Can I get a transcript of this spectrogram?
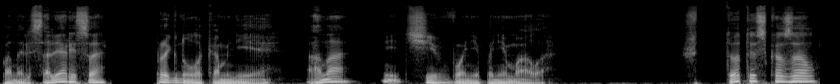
Панель Соляриса прыгнула ко мне. Она ничего не понимала. «Что ты сказал?»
